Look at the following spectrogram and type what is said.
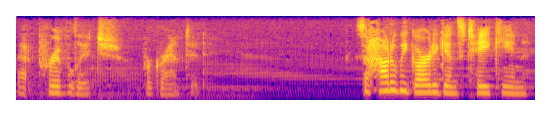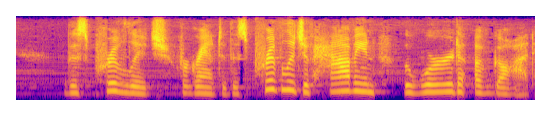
that privilege for granted. So how do we guard against taking this privilege for granted, this privilege of having the word of God?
